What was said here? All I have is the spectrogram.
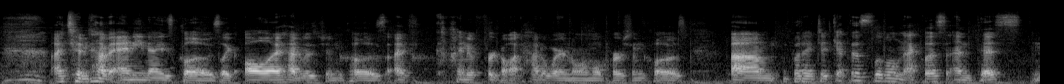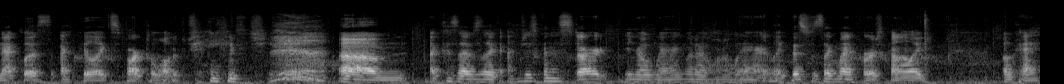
I didn't have any nice clothes. Like all I had was gym clothes. I kind of forgot how to wear normal person clothes. Um, but I did get this little necklace, and this necklace I feel like sparked a lot of change. um, because I was like, I'm just gonna start, you know, wearing what I want to wear. Like this was like my first kind of like, okay,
